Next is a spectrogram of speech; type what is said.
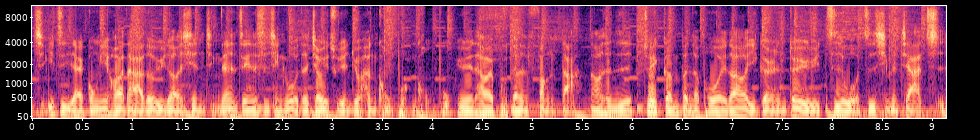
阱，一直以来工业化大家都遇到的陷阱。但是这件事情如果在教育出现就很恐怖，很恐怖，因为它会不断的放大。然后甚至最根本的破坏到一个人对于自我自信的价值，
